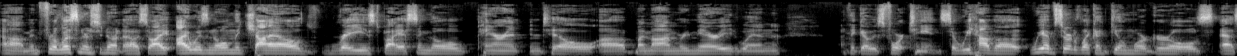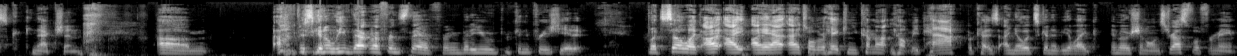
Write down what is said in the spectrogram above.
Um, and for listeners who don't know, so I, I was an only child raised by a single parent until, uh, my mom remarried when, I think I was 14. So we have a we have sort of like a Gilmore Girls esque connection. um, I'm just gonna leave that reference there for anybody who can appreciate it. But so like I, I I I told her, hey, can you come out and help me pack because I know it's gonna be like emotional and stressful for me.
